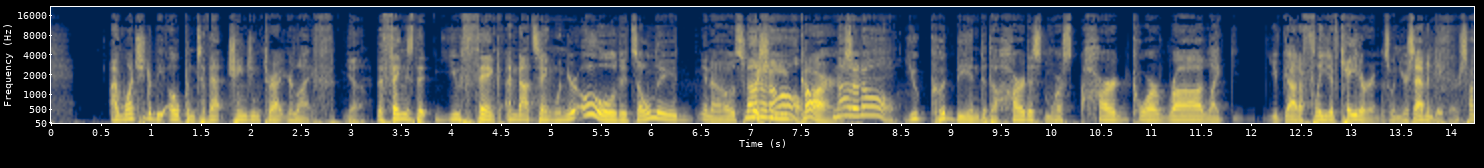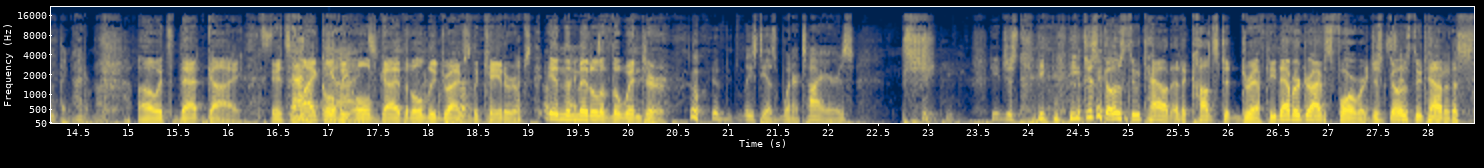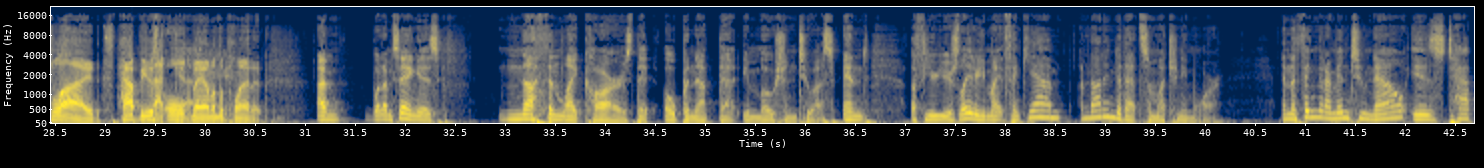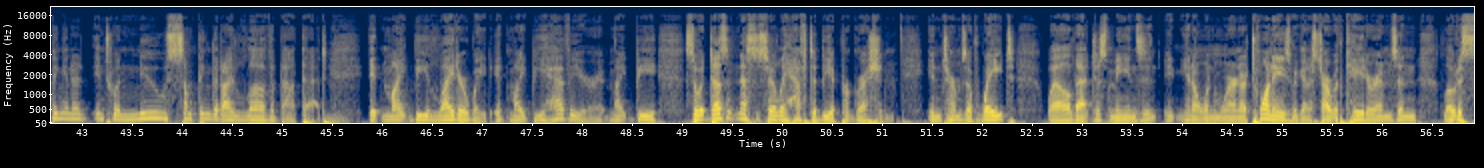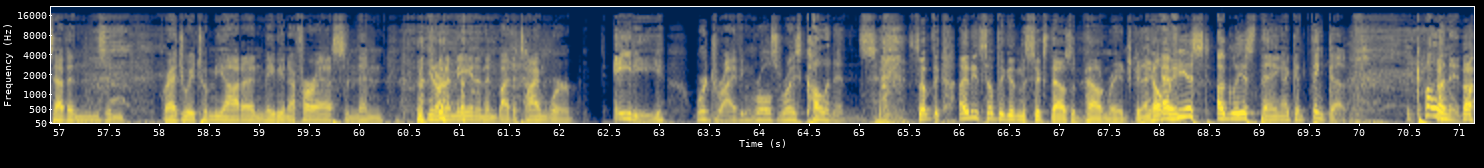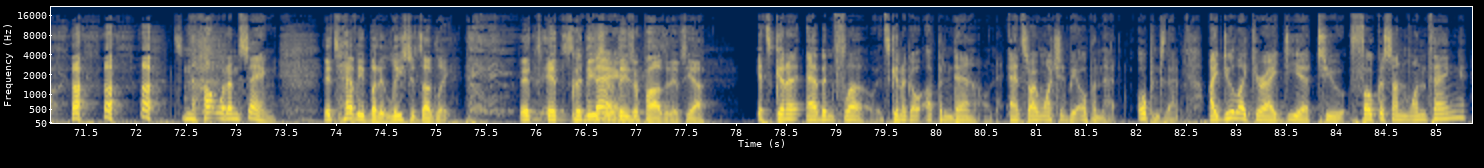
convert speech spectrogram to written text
I want you to be open to that changing throughout your life. Yeah. The things that you think, I'm not saying when you're old, it's only, you know, Not squishy all. cars. Not at all. You could be into the hardest, most hardcore, raw, like you've got a fleet of Caterhams when you're 70 or something. I don't know. Oh, it's that guy. It's, that Michael, guy. the old guy that only drives the Caterhams in the middle of the winter. At least he has winter tires. He just he, he just goes through town at a constant drift. He never drives forward. Just goes through town at a slide. Happiest That old guy. man on the planet. I'm what I'm saying is nothing like cars that open up that emotion to us. And a few years later, you might think, yeah, I'm, I'm not into that so much anymore. And the thing that I'm into now is tapping in a, into a new something that I love about that. Mm. It might be lighter weight. It might be heavier. It might be, so it doesn't necessarily have to be a progression in terms of weight. Well, that just means, you know, when we're in our 20s, we got to start with Caterhams and Lotus 7s and graduate to a Miata and maybe an FRS. And then, you know what I mean? And then by the time we're 80, we're driving Rolls Royce Cullinans. Something I need something in the six thousand pound range. Can you help me? heaviest, ugliest thing I could think of. The Cullinan. it's not what I'm saying. It's heavy, but at least it's ugly. It's it's Good these are these are positives. Yeah. it's going to ebb and flow. It's going to go up and down. And so I want you to be open that open to that. I do like your idea to focus on one thing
